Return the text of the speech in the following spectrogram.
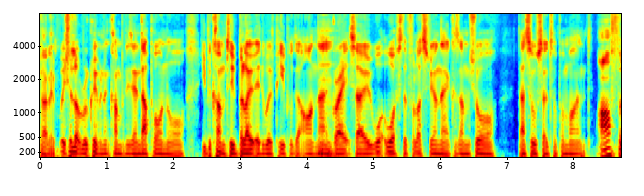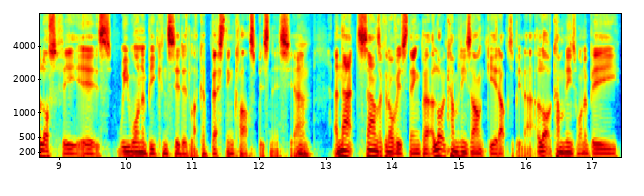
Totally. which a lot of recruitment companies end up on, or you become too bloated with people that aren't Mm. that great. So what, what's the philosophy on there? Because I'm sure that's also top of mind. our philosophy is we want to be considered like a best in class business yeah and that sounds like an obvious thing but a lot of companies aren't geared up to be that a lot of companies want to be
